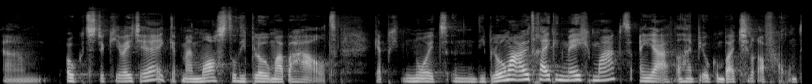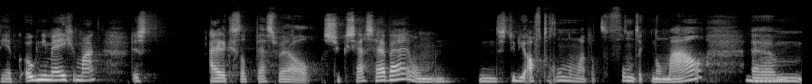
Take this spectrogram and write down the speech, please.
Ehm, ook het stukje, weet je, hè, ik heb mijn masterdiploma behaald. Ik heb nooit een diploma-uitreiking meegemaakt. En ja, dan heb je ook een bachelor afgerond, die heb ik ook niet meegemaakt. Dus eigenlijk is dat best wel succes hebben hè, om een- studie af te ronden, maar dat vond ik normaal. Ehm,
